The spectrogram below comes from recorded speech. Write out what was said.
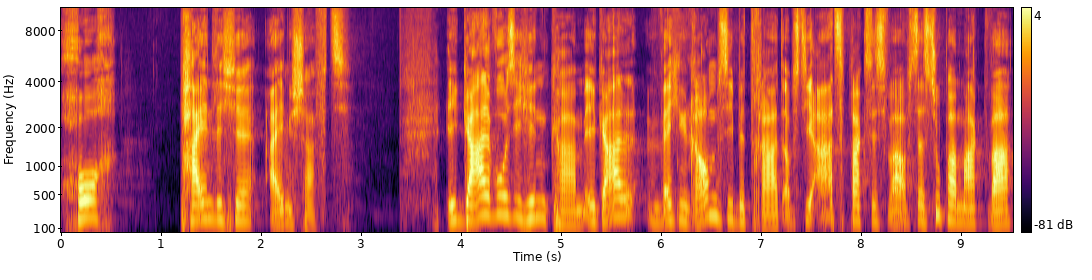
hochpeinliche Eigenschaft. Egal wo sie hinkam, egal welchen Raum sie betrat, ob es die Arztpraxis war, ob es der Supermarkt war,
